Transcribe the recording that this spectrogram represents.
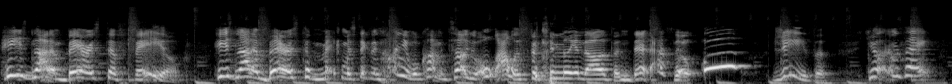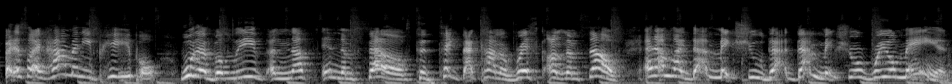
he's not embarrassed to fail. He's not embarrassed to make mistakes. And Kanye will come and tell you, "Oh, I was fifty million dollars in debt." I said, "Oh, Jesus," you know what I'm saying? But it's like, how many people would have believed enough in themselves to take that kind of risk on themselves? And I'm like, that makes you that that makes you a real man.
